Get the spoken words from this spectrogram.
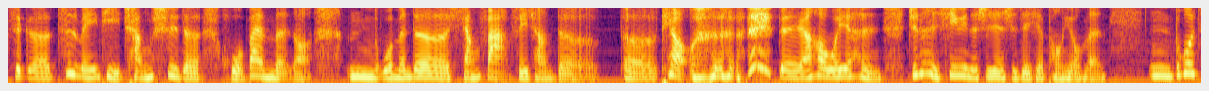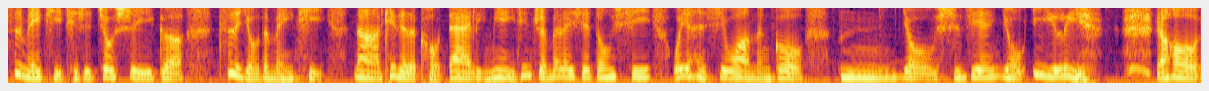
这个自媒体尝试的伙伴们哦。嗯，我们的想法非常的。呃，跳，对，然后我也很觉得很幸运的是认识这些朋友们，嗯，不过自媒体其实就是一个自由的媒体。那 Kate 的口袋里面已经准备了一些东西，我也很希望能够，嗯，有时间有毅力，然后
